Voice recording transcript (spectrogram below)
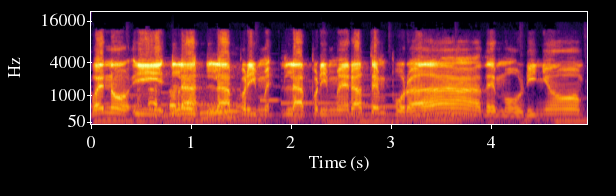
Bueno, y la, Torres la, Nilo. prim- la primera temporada de Mourinho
